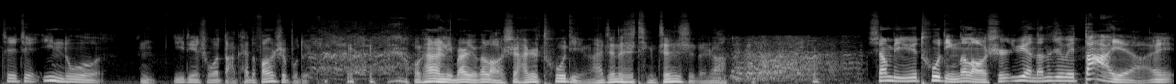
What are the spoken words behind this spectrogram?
这这印度。嗯，一定是我打开的方式不对。我看里边有个老师还是秃顶啊，真的是挺真实的，是吧？相比于秃顶的老师，越南的这位大爷啊，哎，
